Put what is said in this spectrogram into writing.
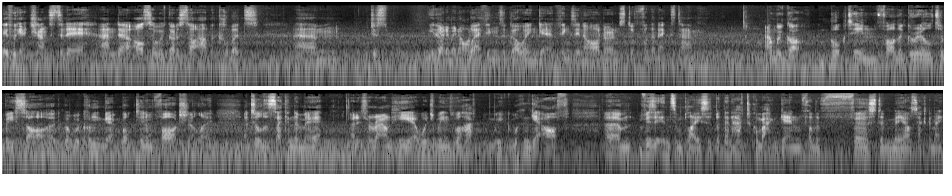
if we get a chance today. And uh, also we've got to sort out the cupboards. Um, just you know Get 'em in order. where things are going, get things in order and stuff for the next time. And we've got booked in for the grill to be sorted, but we couldn't get booked in unfortunately until the second of May, and it's around here, which means we'll have we, we can get off um, visiting some places, but then have to come back again for the first of May or second of May.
